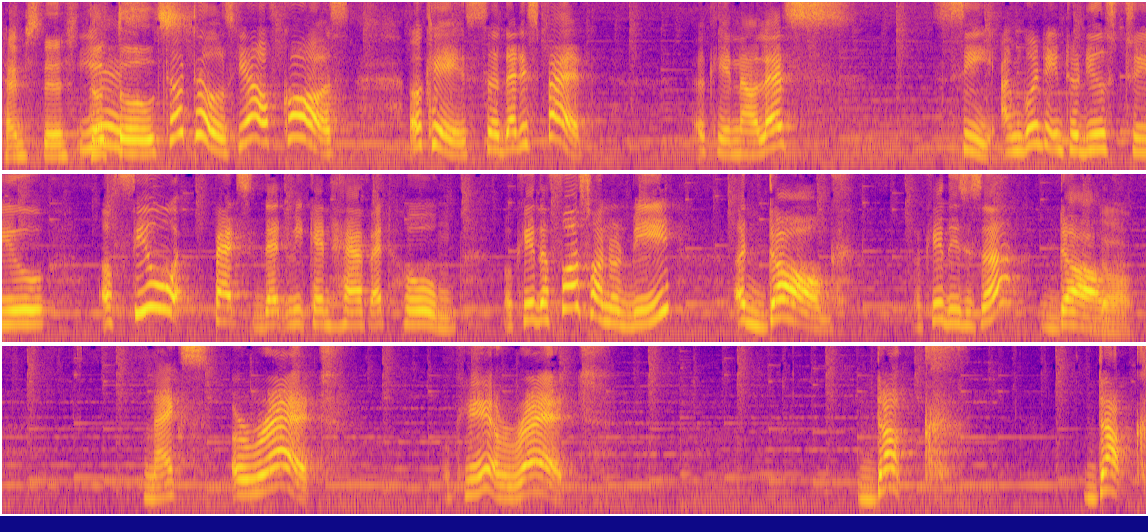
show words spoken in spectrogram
Hamsters, Yes, turtles. Turtles, yeah, of course. Okay, so that is pet. Okay, now let's see. I'm going to introduce to you a few pets that we can have at home. Okay, the first one would be a dog. Okay, this is a dog. Dog. Next, a rat. Okay, a rat. Duck. Duck.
